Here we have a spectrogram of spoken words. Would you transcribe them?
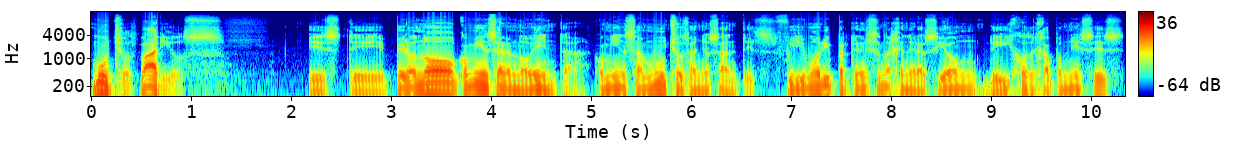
Muchos, varios. Este, pero no comienza en el 90, comienza muchos años antes. Fujimori pertenece a una generación de hijos de japoneses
